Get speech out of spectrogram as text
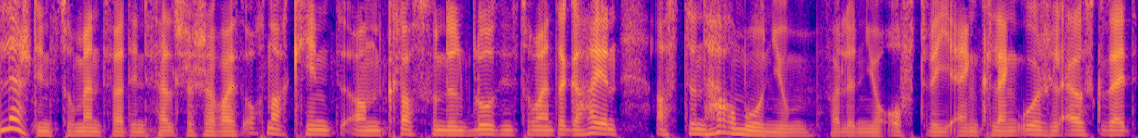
Lächtinstrument wär den fälschecherweis och nach Kind an Klas vun den Blosinstrumente geheien ass den Harmonium, fallen jo oft wiei eng kleng Urgel ausgesäit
